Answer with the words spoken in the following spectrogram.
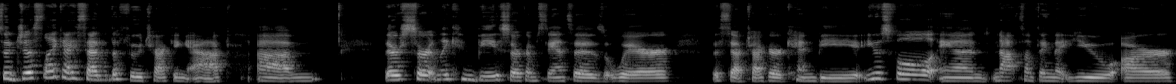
so, just like I said with the food tracking app, um, there certainly can be circumstances where the step tracker can be useful and not something that you are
